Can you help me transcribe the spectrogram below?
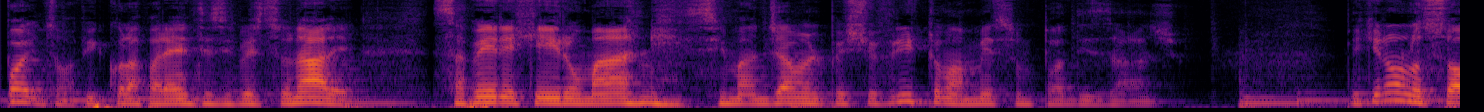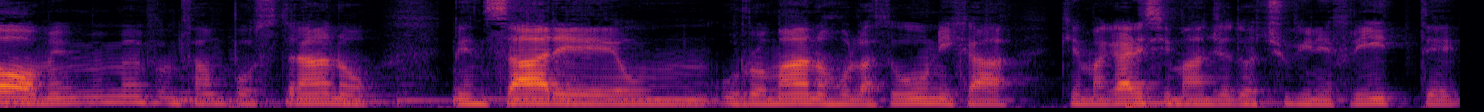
Poi, insomma, piccola parentesi personale, sapere che i romani si mangiavano il pesce fritto mi ha messo un po' a disagio. Perché non lo so, mi, mi fa un po' strano pensare un, un romano con la tunica che magari si mangia due acciughine fritte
